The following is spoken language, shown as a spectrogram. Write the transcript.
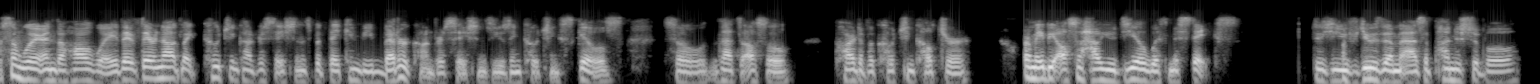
somewhere in the hallway they're, they're not like coaching conversations but they can be better conversations using coaching skills so that's also part of a coaching culture or maybe also how you deal with mistakes do you view them as a punishable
